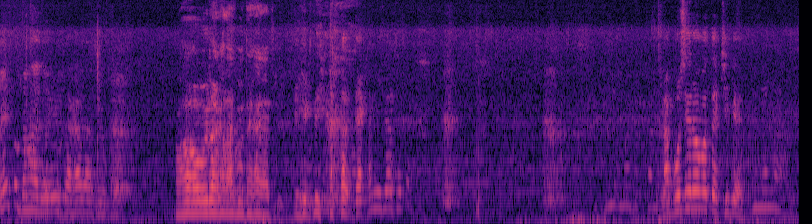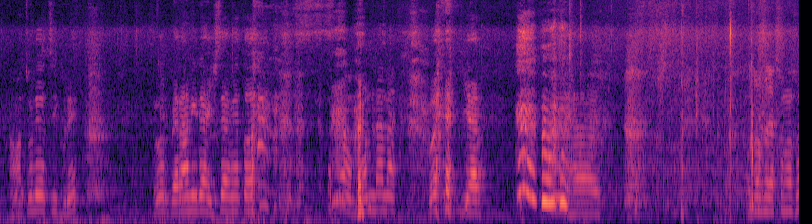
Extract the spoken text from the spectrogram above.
এই তো দেখা যায় দেখা যাচ্ছে উপরে। হ্যাঁ ওই রাখা রাখো দেখা যাচ্ছে। দেখ দিয়া- দেখানি যাচ্ছে না বসে রবো তো ঠিক আছে। আমার চলে যাচ্ছি ঘুরে। তোর বেড়ানিরা হিসাবে তো মন্ডা না। ওঠো একসঙ্গে আসো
